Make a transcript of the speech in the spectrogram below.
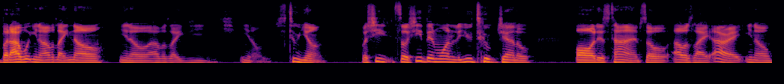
but I would you know I was like no you know I was like you know she's too young, but she so she's been wanting the YouTube channel all this time so I was like all right you know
